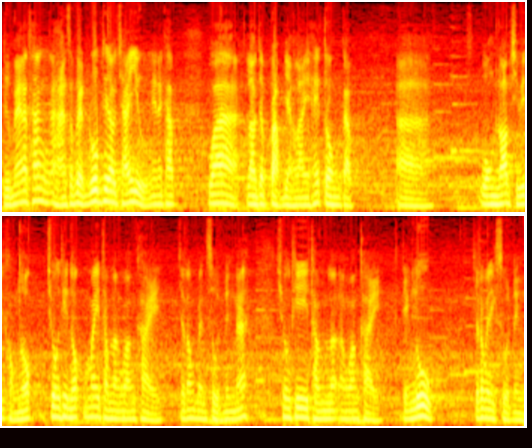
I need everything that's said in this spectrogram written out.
หรือแม้กระทั่งอาหารสำเร็จรูปที่เราใช้อยู่เนี่ยนะครับ ว่าเราจะปรับอย่างไรให้ตรงกับวงรอบชีวิตของนก ช่วงที่นกไม่ทำรังวางไข่ จะต้องเป็นสูตรหนึ่งนะช่วงที่ทำรังวางไข่เลี้ยงลูกจะต้องเป็นอีกสูตรหนึ่ง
